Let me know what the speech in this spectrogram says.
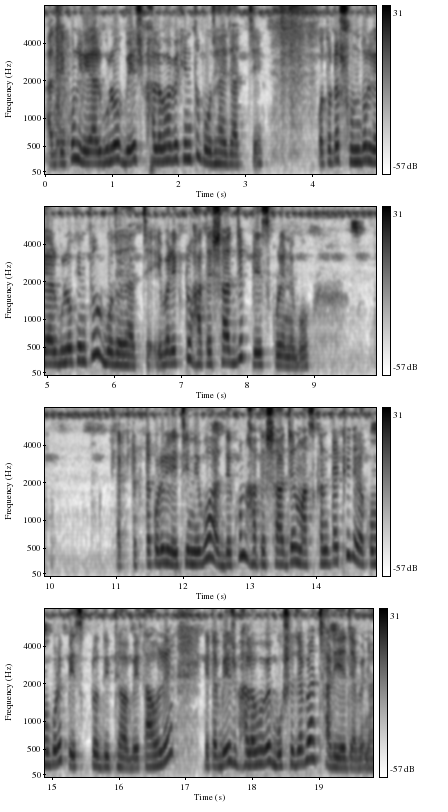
আর দেখুন, লেয়ারগুলো বেশ ভালোভাবে কিন্তু বোঝাই যাচ্ছে। কতটা সুন্দর লেয়ারগুলো কিন্তু বোঝা যাচ্ছে। এবার একটু হাতের সাহায্যে প্রেস করে নেব। একটা একটা করে লেচি নেব আর দেখুন হাতের সাহায্যের মাঝখানটায় ঠিক এরকম করে পেস্ট দিতে হবে। তাহলে এটা বেশ ভালোভাবে বসে যাবে আর ছাড়িয়ে যাবে না।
